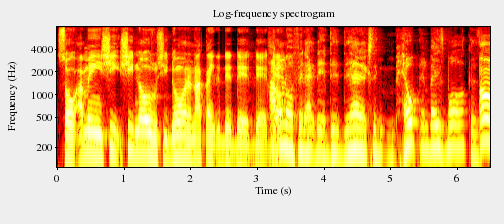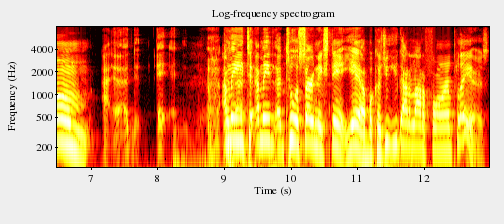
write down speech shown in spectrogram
So I mean, she she knows what she's doing, and I think that that that, that I don't know if it did, did that actually help in baseball because Um, I, I, I mean, to, I mean, uh, to a certain extent, yeah, because you, you got a lot of foreign players.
